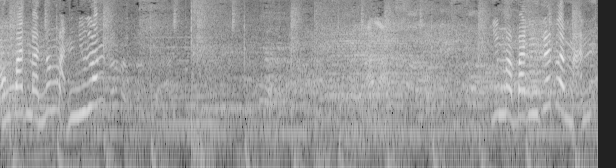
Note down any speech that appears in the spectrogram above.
ừ, bánh banh mà nó mạnh dữ lắm. Nhưng mà banh rất là mạnh.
